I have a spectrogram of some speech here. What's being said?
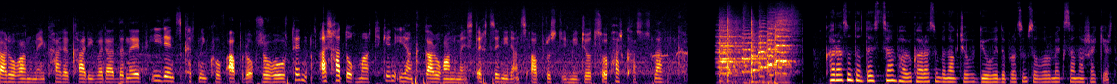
կարողանում են քարը քարի վրա դնել իրենց քրտնինքով ապրող ժողովուրդ են աշխատող մարդիկ են իրանք կարողանում են ստեղծեն իրանց ապրուստի միջոցով Խարքասու լավ ենք 40 տնտեսությամբ 140 բնակչով գյուղի դպրոցում սովորում է 20 աշակերտ։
